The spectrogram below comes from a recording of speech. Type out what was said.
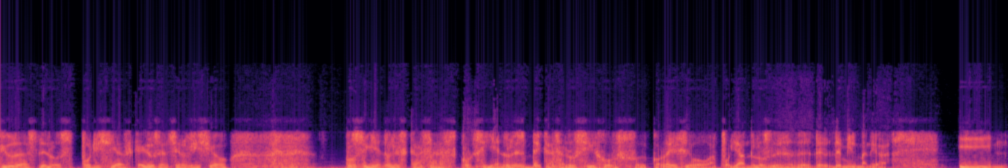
viudas de los policías caídos en servicio, consiguiéndoles casas, consiguiéndoles becas a los hijos, colegio, apoyándolos de, mil maneras. Y,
